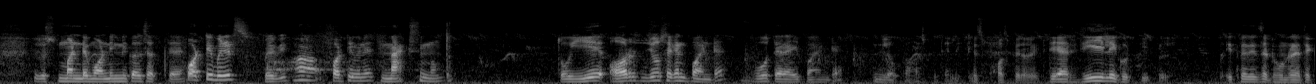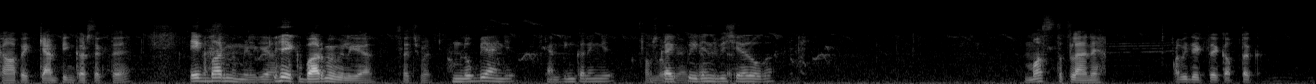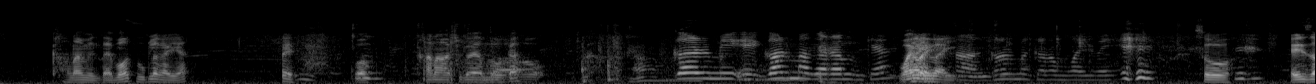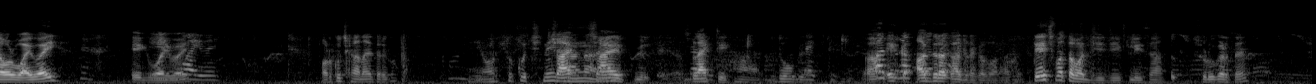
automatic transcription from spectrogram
मंडे मॉर्निंग निकल सकते हैं। 40 मिनट्स मे बी हाँ फोर्टी मिनट मैक्सिमम तो ये और जो सेकंड पॉइंट है वो तेरा ही पॉइंट है इन लोग का hospitality hospitality they are really good people इतने दिन से ढूंढ रहे थे कहाँ पे कैंपिंग कर सकते हैं। एक बार में मिल गया। एक बार में मिल गया सच में। हम लोग भी आएँगे कैंपिंग करेंगे। उसका एक्सपीरियंस भी शेयर होगा। मस्त प्लान है। अभी देखते हैं कब तक खाना मिलता है। बहुत भूख लगा यार। खाना आ चुका है हम लोगों का। गर्मी गर्मा गरम क्या? वाई वाई। वाई। हाँ गर्मा गरम Wai Wai. So here is our Wai Wai. एक वाई वाई। और कुछ खाना है तेरे को? और तो कुछ नहीं चाय खाना चाय ब्लैक टी हाँ दो ब्लैक टी एक अदरक अदरक वाला। तेज पत्ता मत दीजिए प्लीज़ हाँ। शुरू करते हैं।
